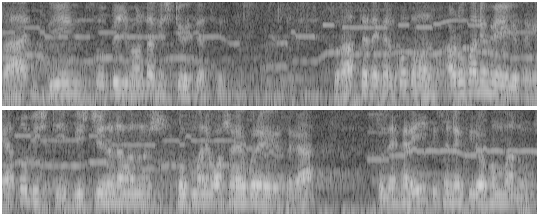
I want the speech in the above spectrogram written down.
রাত দিন চব্বিশ ঘণ্টা বৃষ্টি হইতেছে। তো রাস্তায় দেখেন কত মানুষ আরও পানি হয়ে গেছে এত বৃষ্টি। বৃষ্টির জন্য মানুষ খুব মানে অসহায় পড়ে গেছে গা। তো দেখেন এই পিছনে কীরকম মানুষ।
